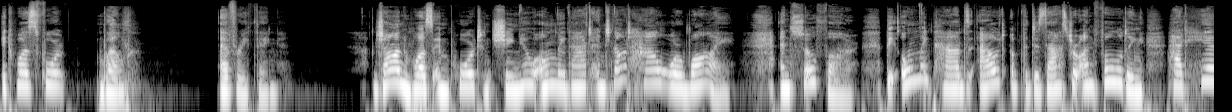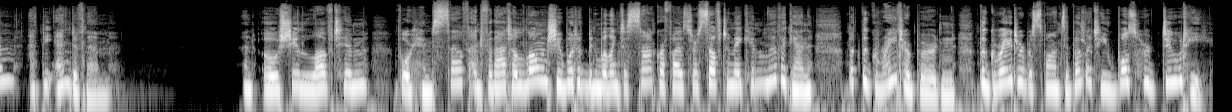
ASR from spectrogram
it was for, well, everything. John was important, she knew only that, and not how or why. And so far, the only paths out of the disaster unfolding had him at the end of them. And oh, she loved him for himself, and for that alone she would have been willing to sacrifice herself to make him live again. But the greater burden, the greater responsibility was her duty.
